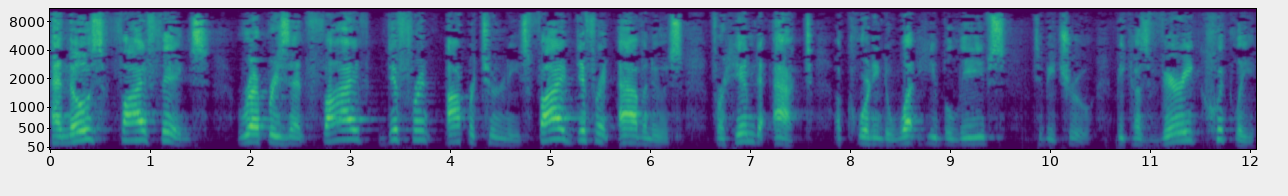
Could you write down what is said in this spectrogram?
And those five things represent five different opportunities, five different avenues for him to act according to what he believes to be true. Because very quickly,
